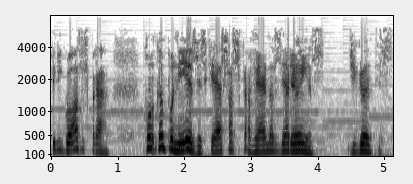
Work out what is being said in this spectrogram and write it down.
perigosos para camponeses, que é essas cavernas de aranhas gigantes.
